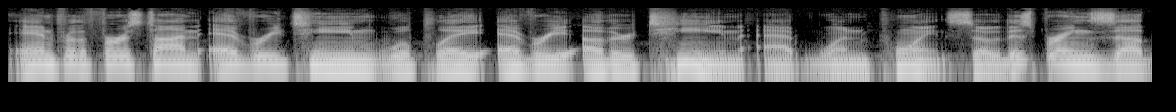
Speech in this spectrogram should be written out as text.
And for the first time, every team will play every other team at one point. So this brings up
